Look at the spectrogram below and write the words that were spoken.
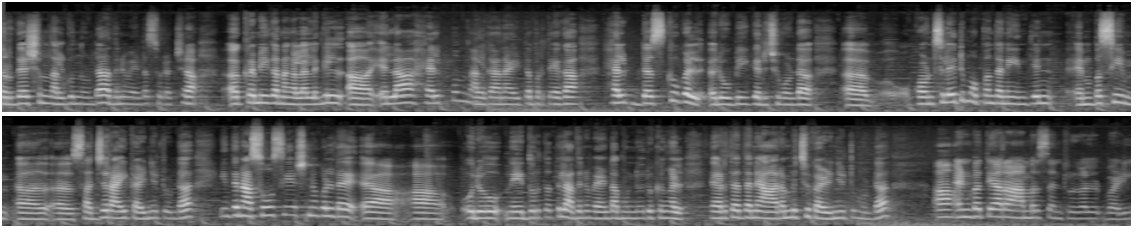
നിർദ്ദേശം നൽകുന്നുണ്ട്. അതിനുവേണ്ട സുരക്ഷ ക്രമീകരണങ്ങൾ അല്ലെങ്കിൽ എല്ലാ ഹെൽപ്പും നൽകാനായിട്ട് പ്രത്യേക ഹെൽപ്പ് ഡെസ്കുകൾ രൂപീകരിച്ചുകൊണ്ട് കോൺസുലേറ്റും ഒപ്പം തന്നെ ഇന്ത്യൻ എംബസിയും സജ്ജരായി കഴിഞ്ഞിട്ടുണ്ട്. ഇന്ത്യൻ അസോസിയേഷനുകളുടെ ഒരു നേതൃത്വത്തിൽ അതിനുവേണ്ട മുന്നൊരുക്കങ്ങൾ നേരത്തെ തന്നെ ആരംഭിച്ചു കഴിഞ്ഞിട്ടുമുണ്ട്. ആ, എൺപത്തിയാറ് ആമർ സെന്ററുകൾ വഴി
